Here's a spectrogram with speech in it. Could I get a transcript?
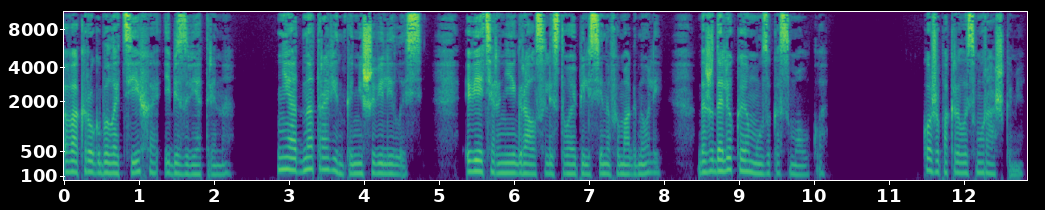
Вокруг было тихо и безветренно. Ни одна травинка не шевелилась, Ветер не играл с листвой апельсинов и магнолий, даже далекая музыка смолкла. Кожа покрылась мурашками.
